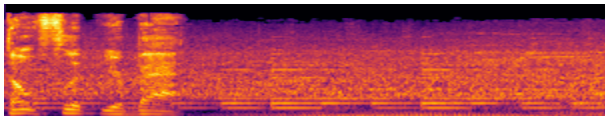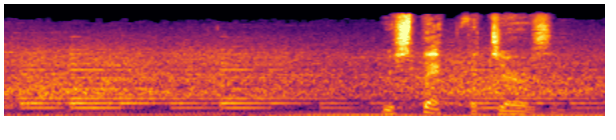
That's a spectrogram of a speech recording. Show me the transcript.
Don't flip your bat. Respect the jersey.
